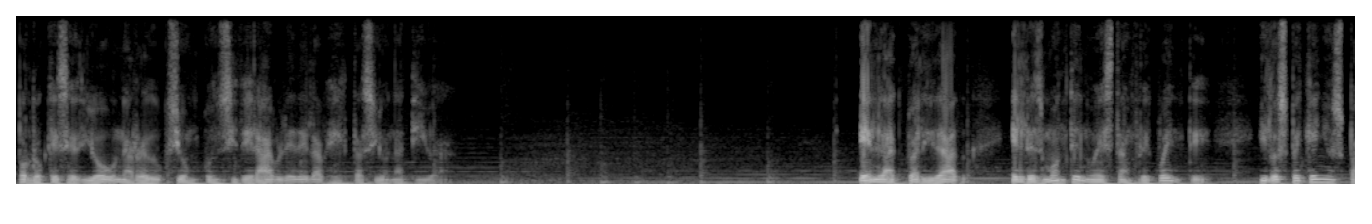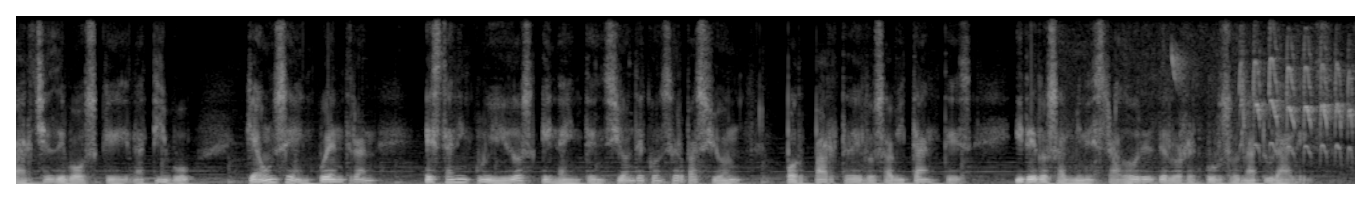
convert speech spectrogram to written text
por lo que se dio una reducción considerable de la vegetación nativa. En la actualidad, el desmonte no es tan frecuente y los pequeños parches de bosque nativo que aún se encuentran están incluidos en la intención de conservación por parte de los habitantes y de los administradores de los recursos naturales.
